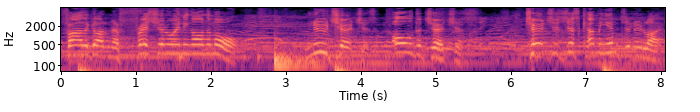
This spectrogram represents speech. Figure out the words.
Father God, and a fresh anointing on them all. New churches, older churches, churches just coming into new life.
